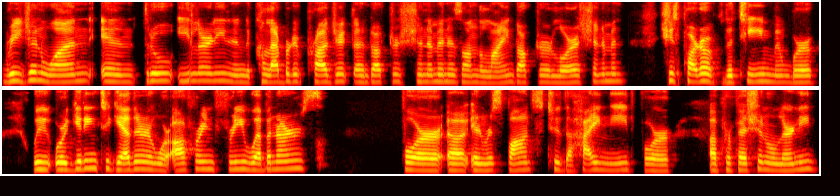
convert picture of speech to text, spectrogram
Region One in through e-learning and the collaborative project, and Dr. Shineman is on the line. Dr. Laura Shineman, she's part of the team, and we're we, we're getting together and we're offering free webinars for uh, in response to the high need for uh, professional learning.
